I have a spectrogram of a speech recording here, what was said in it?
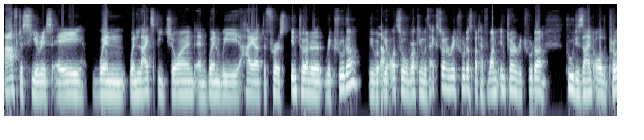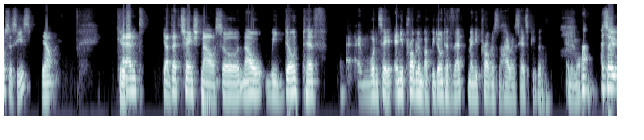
after Series A when when Lightspeed joined and when we hired the first internal recruiter. We were, Yeah. we are also working with external recruiters, but have one internal recruiter who designed all the processes. yeah. Good. And yeah, that changed now. So now we don't have, I wouldn't say any problem, but we don't have that many problems in hiring salespeople anymore. So,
